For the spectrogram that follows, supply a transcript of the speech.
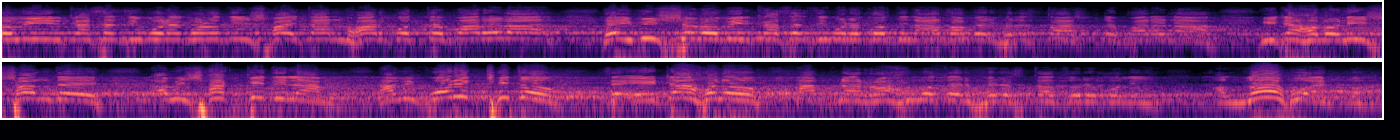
নবীর কাছে জীবনে কোনোদিন শয়তান ভর করতে পারে না। এই বিশ্ব নবীর কাছে জীবনে কোনোদিন আযাবের ফেরেশতা আসতে পারে না। এটা হলো নিঃসন্দেহ। আমি সাক্ষী দিলাম, আমি পরীক্ষিত যে এটা হলো আপনার রহমতের ফেরেশতা, জোরে বলি আল্লাহু আকবার।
